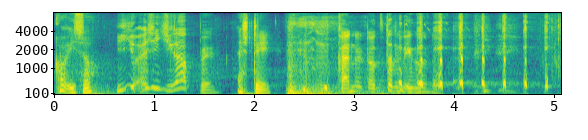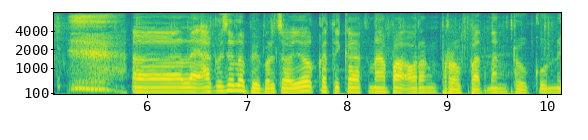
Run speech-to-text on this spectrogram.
Kok iso? Iya SIJ kabeh. SD. kan dokter di ngono. Eh, lek aku sih lebih percaya ketika kenapa orang berobat nang dukun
